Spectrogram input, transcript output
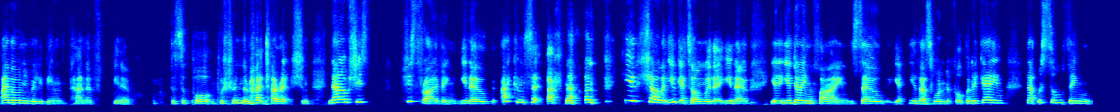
I've only really been kind of, you know, the support and push her in the right direction. Now she's she's thriving. You know, I can sit back now and you, Charlotte, you get on with it. You know, you're, you're doing fine. So yeah, yeah, that's mm-hmm. wonderful. But again, that was something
